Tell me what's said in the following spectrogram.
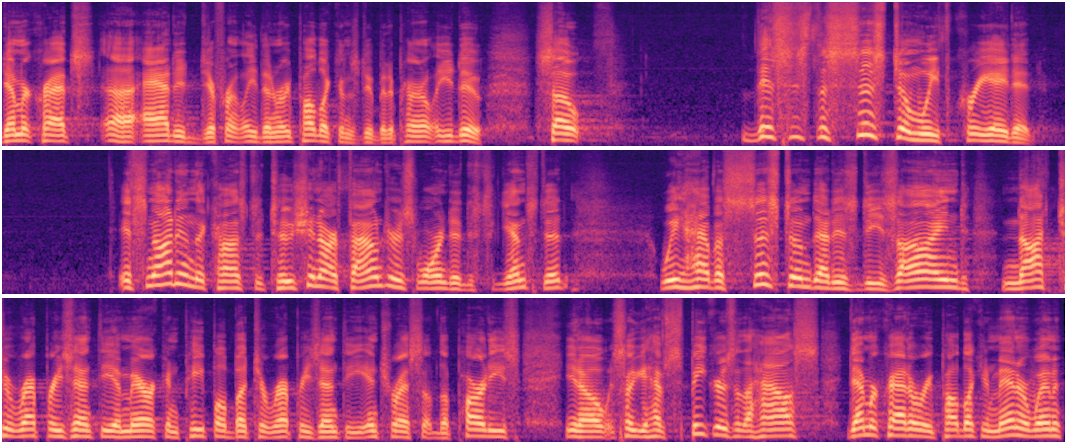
Democrats uh, added differently than Republicans do, but apparently you do. So this is the system we've created. It's not in the Constitution. Our founders warned us against it. We have a system that is designed not to represent the American people, but to represent the interests of the parties. You know, so you have speakers of the House, Democrat or Republican, men or women,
